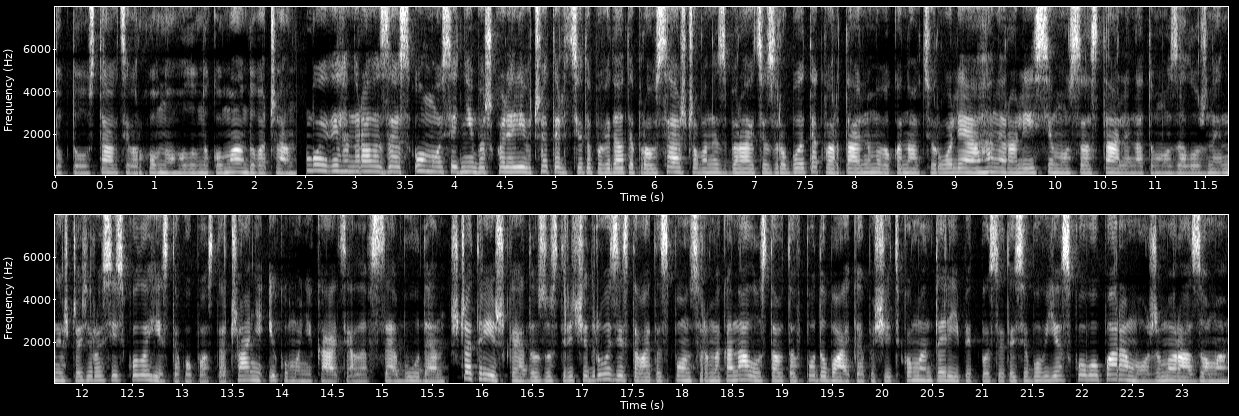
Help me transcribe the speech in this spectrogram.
тобто у ставці верховного головнокомандувача. Бойові генерали ЗСУ мусять ніби школярі вчительці доповідати про все, що вони збираються зробити квартальному виконавцю ролі генералісімуса Сталіна. Тому залужний нищить російську логістику, постачання і комунікація, але все буде ще трішки. До зустрічі, друзі. Ставайте спонсорами каналу, ставте вподобайки, пишіть коментарі, підписуйтесь обов'язково. Переможемо разом.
